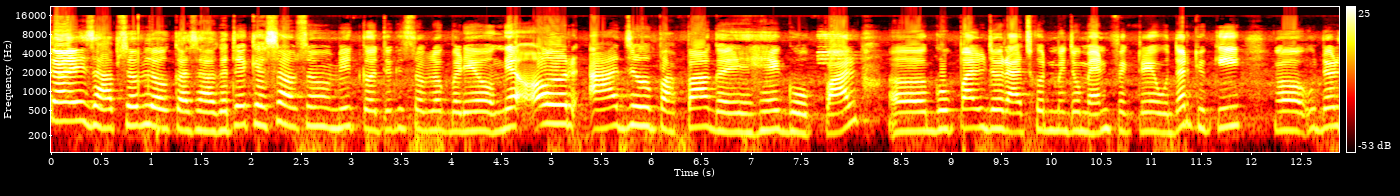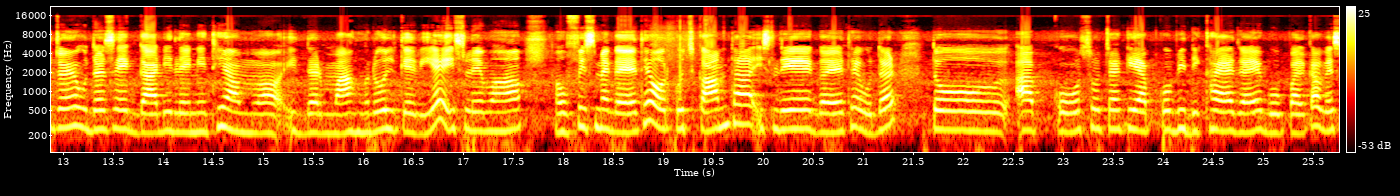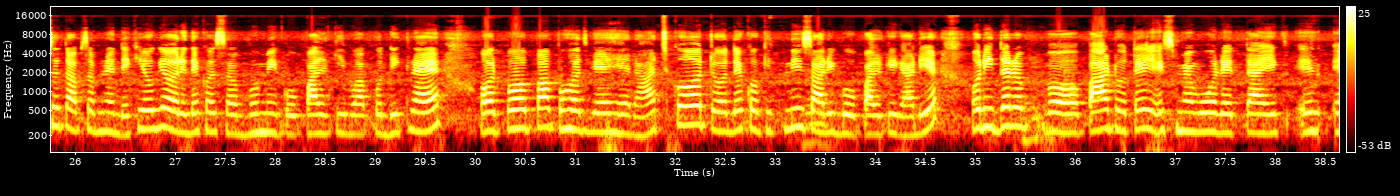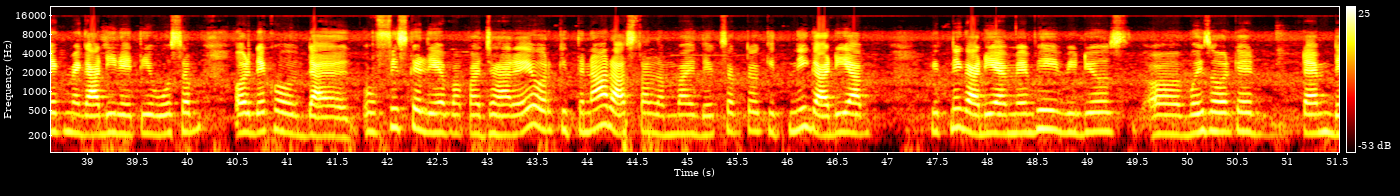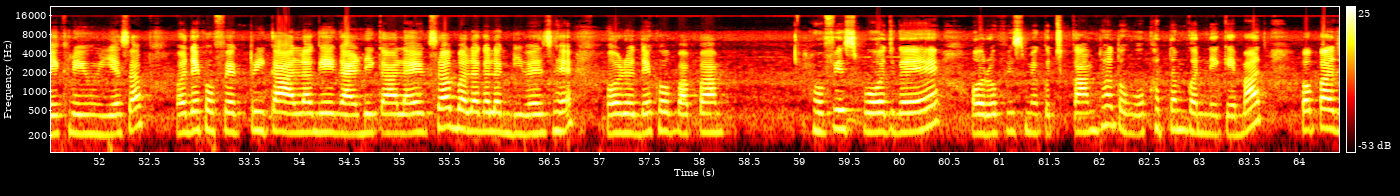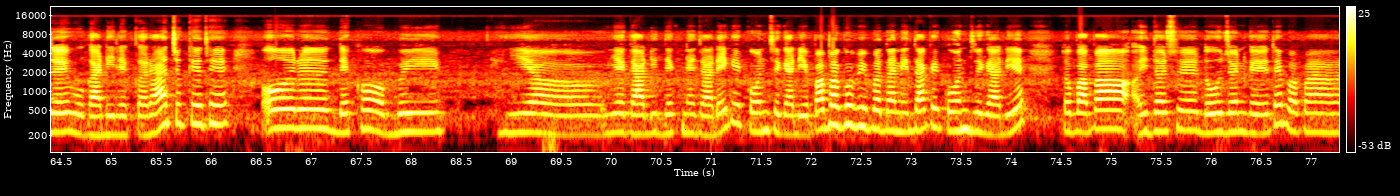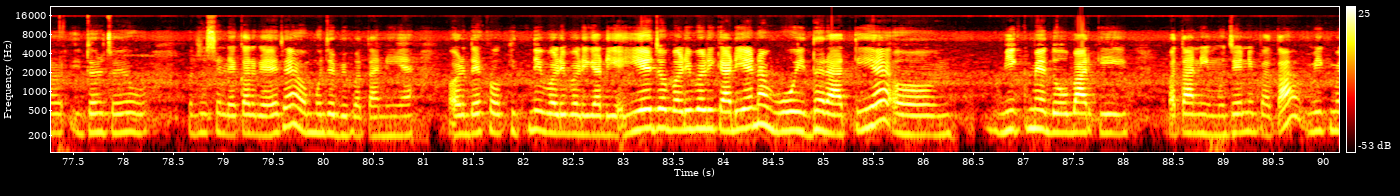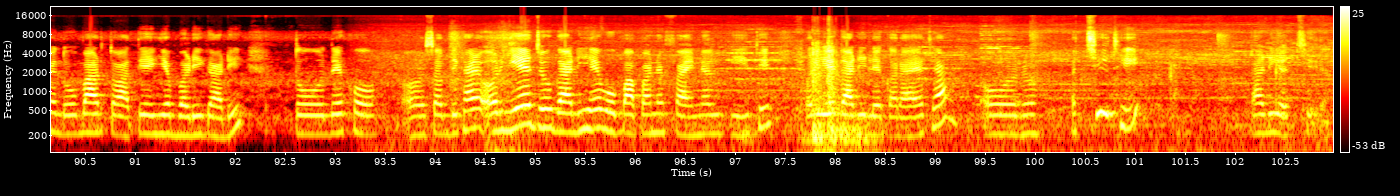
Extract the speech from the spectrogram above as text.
Guys आप सब लोग का स्वागत है। कैसे आप सब उम्मीद करते हैं कि सब लोग बढ़िया होंगे। और आज पापा गए हैं गोपाल। गोपाल जो राजकोट में जो मैन फैक्ट्री है उधर, क्योंकि उधर जो है, उधर से एक गाड़ी लेनी थी हम इधर मांगरोल के लिए। इसलिए वहाँ ऑफ़िस में गए थे और कुछ काम था, इसलिए गए थे उधर। तो आपको सोचा कि आपको भी दिखाया जाए गोपाल का। वैसे तो आप सबने देखी होगी और ये देखो, सब भूमि गोपाल की वो आपको दिख रहा है। और पापा पहुँच गए हैं राजकोट। और देखो कितनी सारी गोपाल की गाड़ी है। और इधर पार्ट होते हैं, इसमें वो रहता है, एक एक में गाड़ी रहती है वो सब। और देखो ऑफ़िस के लिए पापा जा रहे हैं और कितना रास्ता लंबा है, देख सकते हो। कितनी गाड़ी आप, कितनी गाड़ी है। मैं भी वीडियोस वॉइस ओवर के टाइम देख रही हूँ ये सब। और देखो फैक्ट्री का अलग है, गाड़ी का अलग, सब अलग अलग डिवाइस है। और देखो, पापा ऑफ़िस पहुँच गए हैं और ऑफ़िस में कुछ काम था तो वो ख़त्म करने के बाद पापा जो है वो गाड़ी लेकर आ चुके थे। और देखो अभी ये ये गाड़ी देखने जा रहे हैं कि कौन सी गाड़ी है। पापा को भी पता नहीं था कि कौन सी गाड़ी है। तो पापा इधर से दो जन गए थे। पापा इधर जो है वो उधर से लेकर गए थे और मुझे भी पता नहीं है। और देखो कितनी बड़ी बड़ी गाड़ी है। ये जो बड़ी बड़ी गाड़ी है ना, वो इधर आती है और वीक में दो बार की पता नहीं, मुझे नहीं पता। वीक में दो बार तो आती है ये बड़ी गाड़ी। तो देखो और सब दिखाए और ये जो गाड़ी है, वो पापा ने फाइनल की थी। और ये गाड़ी लेकर आया था और अच्छी थी। गाड़ी अच्छी है।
